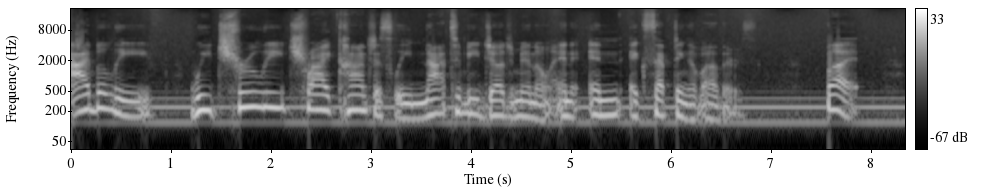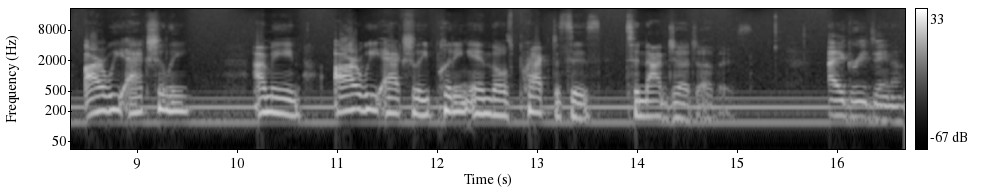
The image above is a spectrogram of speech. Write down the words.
I believe we truly try consciously not to be judgmental and, and accepting of others. But are we actually? I mean, are we actually putting in those practices to not judge others? I agree, Dana.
